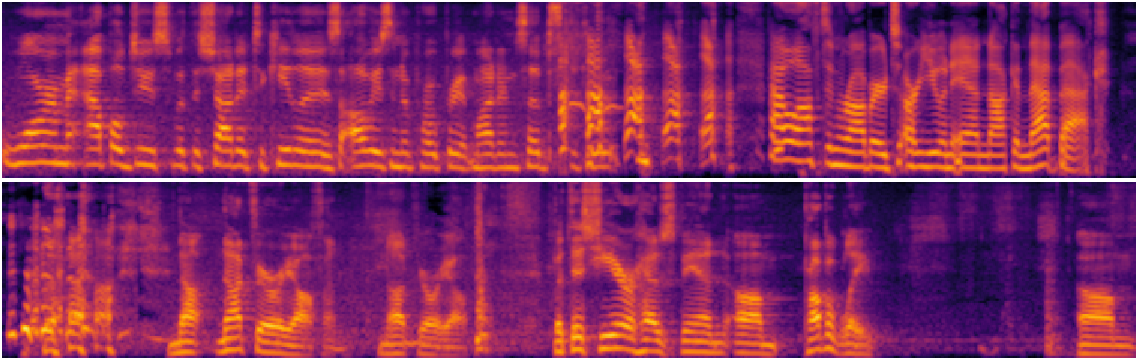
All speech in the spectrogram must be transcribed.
warm apple juice with a shot of tequila is always an appropriate modern substitute. How often, Robert, are you and Anne knocking that back? Not not very often. Not very often. But this year has been um, probably um,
